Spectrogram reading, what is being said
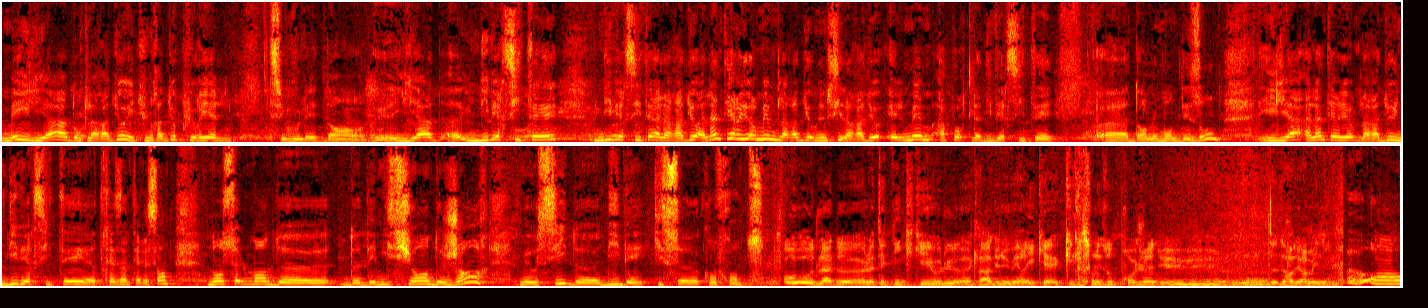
mais il y a donc la radio est une radio plurielle, si vous voulez. Dans, il y a une diversité, une diversité à la radio, à l'intérieur même de la radio, même si la radio elle-même apporte la diversité dans le monde des ondes, il y a à l'intérieur de la radio une diversité très intéressante, non seulement de d'émissions, de, de genre, mais aussi d'idées qui se confrontent. Au-delà de la technique qui évolue avec la radio numérique, quels sont les autres projets du, de, de Radio Arménie? On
